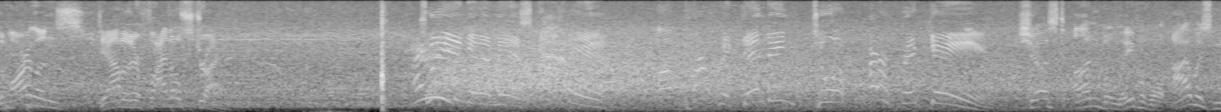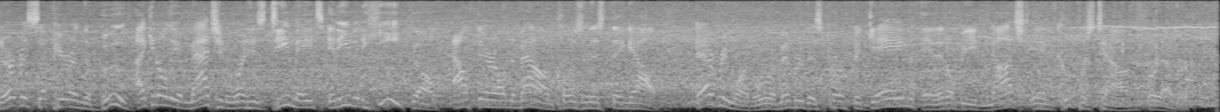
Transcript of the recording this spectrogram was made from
The Marlins down to their final strike. Swing and a miss. Got him. A perfect ending to a perfect game. Just unbelievable. I was nervous up here in the booth. I can only imagine what his teammates and even he felt out there on the mound closing this thing out. Everyone will remember this perfect game, and it'll be notched in Cooperstown forever.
